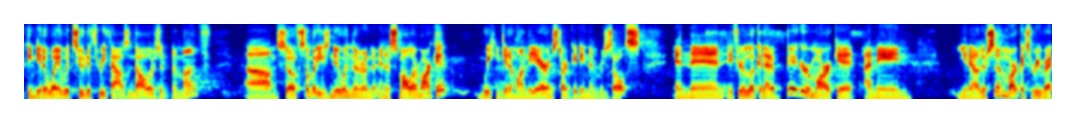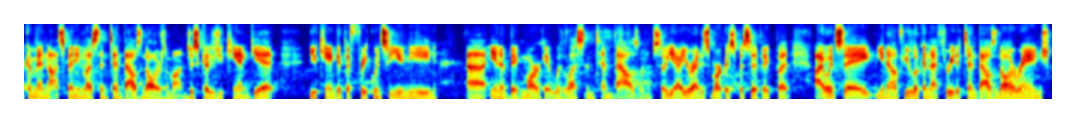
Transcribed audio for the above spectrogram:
can get away with two to three thousand dollars in a month. Um, so if somebody's new in the in a smaller market, we can get them on the air and start getting them results. And then if you're looking at a bigger market, I mean, you know, there's some markets we recommend not spending less than ten thousand dollars a month, just because you can't get you can't get the frequency you need uh, in a big market with less than ten thousand. So yeah, you're right. It's market specific, but I would say you know if you look in that three to ten thousand dollar range,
